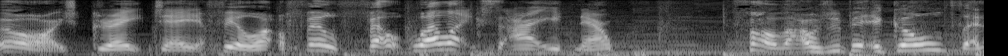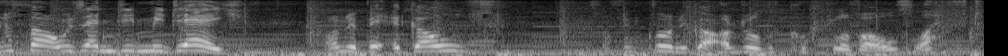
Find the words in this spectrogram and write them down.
Oh, it's a great day. I feel I feel felt well excited now. I thought that was a bit of gold then. I thought I was ending my day on a bit of gold. So I think I've only got another couple of holes left.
